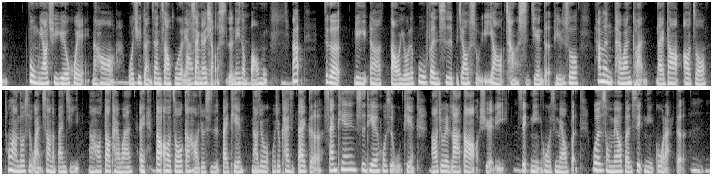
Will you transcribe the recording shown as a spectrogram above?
父母要去约会，嗯、然后我去短暂照顾了两三个小时的那种保姆。嗯、那这个旅呃导游的部分是比较属于要长时间的，比如说。他们台湾团来到澳洲，通常都是晚上的班机，然后到台湾，哎，到澳洲刚好就是白天，然后就我就开始带个三天、四天或是五天，然后就会拉到雪梨、嗯、Sydney 或者是 Melbourne，或者是从 Melbourne、Sydney 过来的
